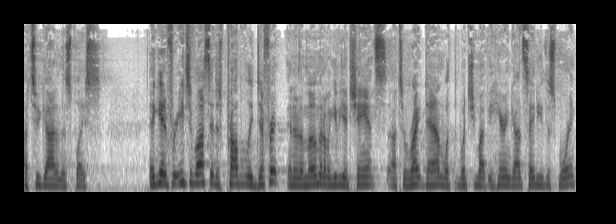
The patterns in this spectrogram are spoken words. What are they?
uh, to God in this place. And again, for each of us, it is probably different. And in a moment, I'm going to give you a chance uh, to write down what, what you might be hearing God say to you this morning.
